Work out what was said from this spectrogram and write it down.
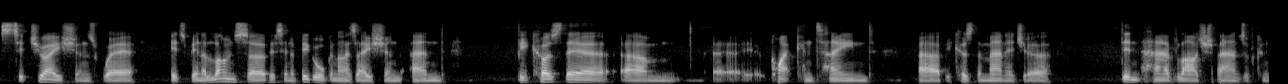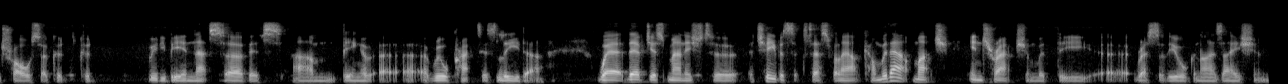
situations where it's been a lone service in a big organization and because they're um, uh, quite contained uh, because the manager didn't have large spans of control so could could really be in that service um, being a, a, a, real practice leader where they've just managed to achieve a successful outcome without much interaction with the uh, rest of the organization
